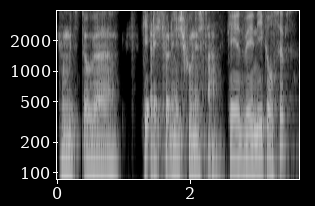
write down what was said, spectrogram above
je moet toch uh, recht voor in je schoenen staan. Ken je het BNI-concept?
